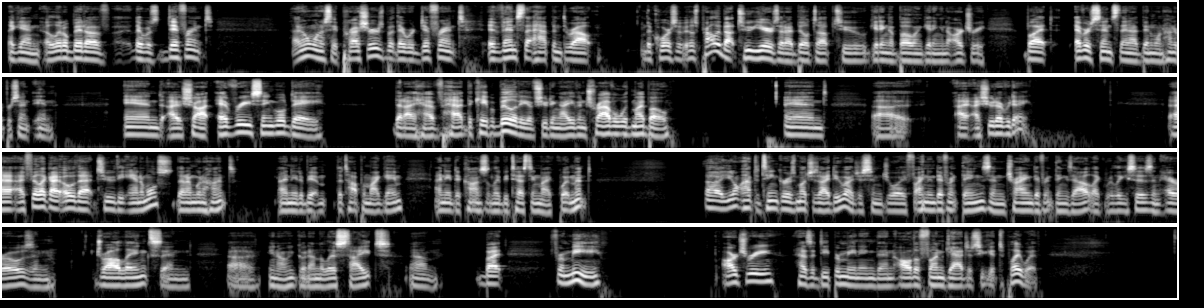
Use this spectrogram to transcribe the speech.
again, a little bit of uh, there was different, I don't want to say pressures, but there were different events that happened throughout the course of it was probably about two years that I built up to getting a bow and getting into archery. But ever since then, I've been 100% in. And I've shot every single day that I have had the capability of shooting. I even travel with my bow. And uh, I, I, shoot every day. Uh, I feel like I owe that to the animals that I'm going to hunt. I need to be at the top of my game. I need to constantly be testing my equipment. Uh, you don't have to tinker as much as I do. I just enjoy finding different things and trying different things out, like releases and arrows and draw lengths and uh, you know, you go down the list sights. Um, but for me, archery has a deeper meaning than all the fun gadgets you get to play with.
